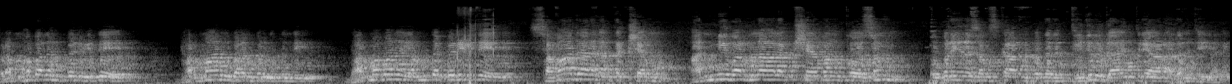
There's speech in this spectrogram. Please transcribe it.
బ్రహ్మబలం పెరిగితే ధర్మానికి బలం పెరుగుతుంది. ధర్మబలం ఎంత పెరిగితే సమాజానికి అంత క్షేమం. అన్ని వర్ణాల క్షేమం కోసం ఉపనయన సంస్కారం పొందిన ద్విజులు గాయత్రి ఆరాధన చేయాలి.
